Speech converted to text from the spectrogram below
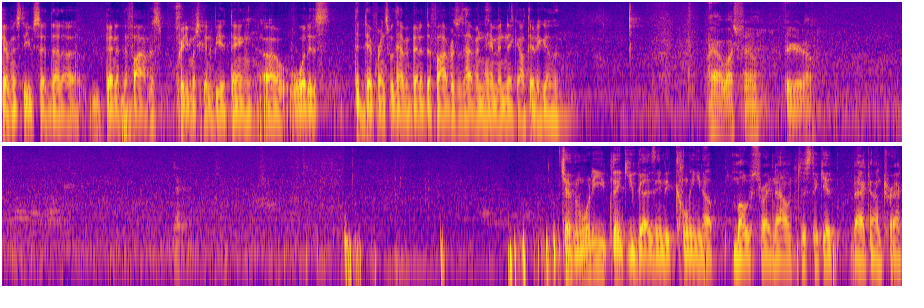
Kevin, Steve said that uh, Ben at the five is pretty much going to be a thing. Uh, what is the difference with having Ben at the five versus having him and Nick out there together? I gotta watch film, figure it out. Kevin, what do you think you guys need to clean up most right now just to get back on track?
